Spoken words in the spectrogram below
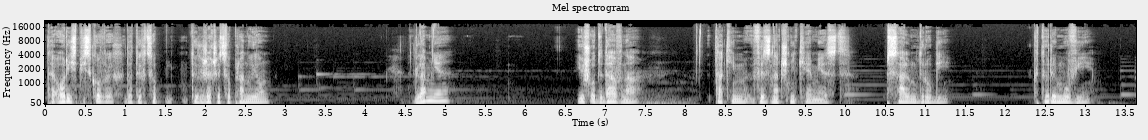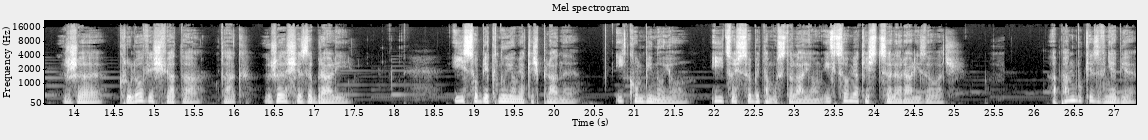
teorii spiskowych, do tych, co, tych rzeczy, co planują. Dla mnie już od dawna takim wyznacznikiem jest Psalm drugi, który mówi, że królowie świata, tak, że się zebrali i sobie knują jakieś plany, i kombinują, i coś sobie tam ustalają, i chcą jakieś cele realizować. A Pan Bóg jest w niebie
